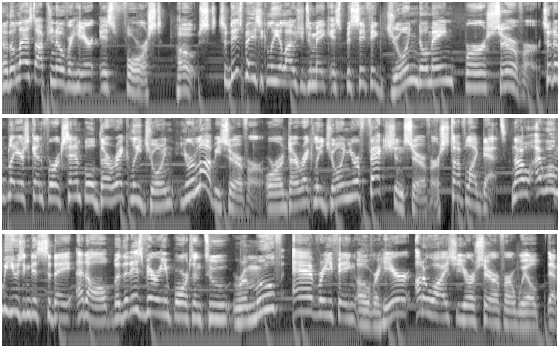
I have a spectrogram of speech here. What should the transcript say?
Now the last option over here is forced host. So this basically allows you to make a specific join domain per server. So that players can, for example, directly join your lobby server or directly join your faction server, stuff like that. Now, I won't be using this today at all, but it is very important to remove everything over here. Otherwise, your server will uh,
